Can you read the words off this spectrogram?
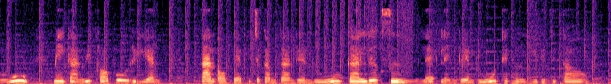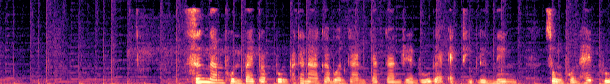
รู้ มีการวิเคราะห์ผู้เรียน การออกแบบกิจกรรมการเรียนรู้ การเลือกสื่อและแหล่งเรียนรู้เทคโนโลยีดิจิทัล ซึ่งนำผลไปปรับปรุงพัฒนากระบวนการจัดการเรียนรู้แบบ Active Learning ส่งผลให้ครู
